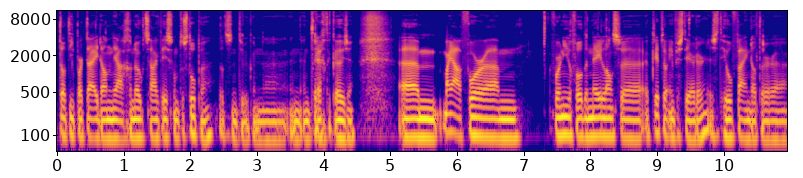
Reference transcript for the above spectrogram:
dat die partij dan ja, genoodzaakt is om te stoppen. Dat is natuurlijk een, uh, een, een, terechte keuze. Um, maar ja, voor, voor in ieder geval de Nederlandse crypto-investeerder... is het heel fijn dat er uh,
